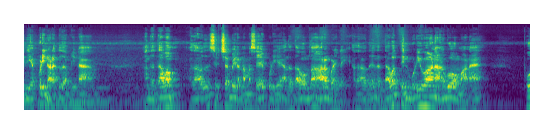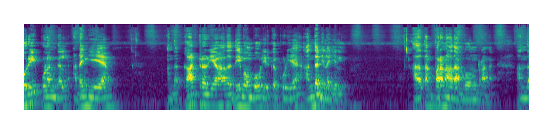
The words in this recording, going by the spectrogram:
இது எப்படி நடக்குது அப்படின்னா அந்த தவம் அதாவது சிற்சபையில் நம்ம செய்யக்கூடிய அந்த தவம் தான் ஆரம்ப நிலை அதாவது இந்த தவத்தின் முடிவான அனுபவமான பொறி புலன்கள் அடங்கிய அந்த காற்றறியாத தீபம் போல் இருக்கக்கூடிய அந்த நிலையில் அதைத்தான் பரநாத அனுபவம்ன்றாங்க. அந்த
